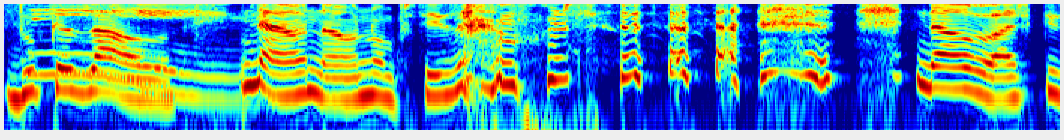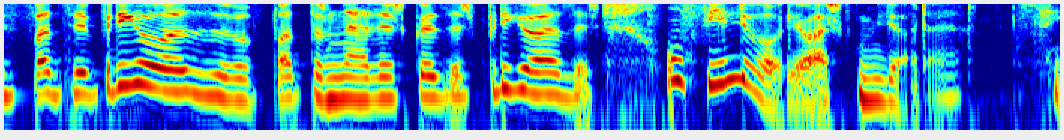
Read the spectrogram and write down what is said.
do Sim. casal. Não, não, não precisamos. não, eu acho que isso pode ser perigoso, pode tornar as coisas perigosas. Um filho, eu acho que melhora. Sim,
